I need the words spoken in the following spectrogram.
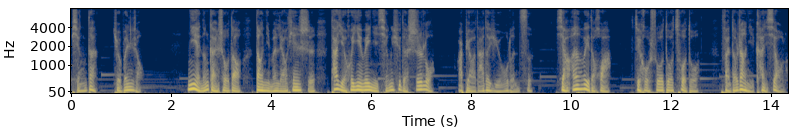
平淡却温柔。你也能感受到，当你们聊天时，他也会因为你情绪的失落。而表达的语无伦次，想安慰的话，最后说多错多，反倒让你看笑了。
